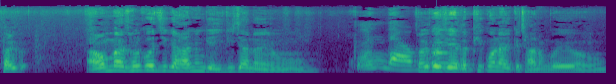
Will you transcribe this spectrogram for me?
설거, 아, 엄마 설거지가 하는 게 일이잖아요. 근데 엄마. 설거지해서 피곤하니까 자는 거예요.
